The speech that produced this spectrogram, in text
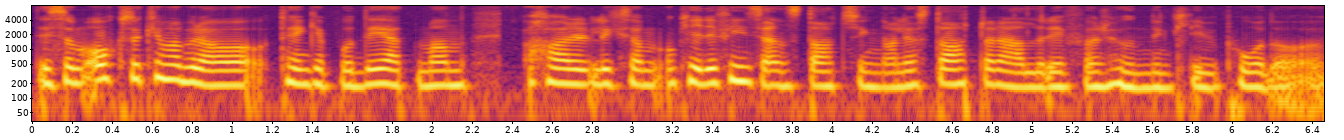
Det som också kan vara bra att tänka på det är att man har liksom, okej okay, det finns en startsignal, jag startar aldrig förrän hunden kliver på då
